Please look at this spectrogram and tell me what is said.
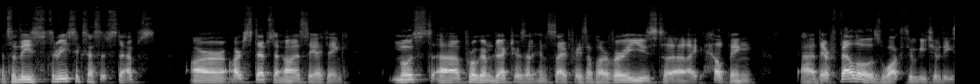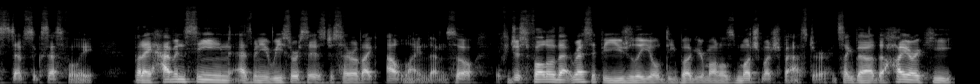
And so these three successive steps are, are steps that honestly I think most uh, program directors at Insight, for example, are very used to like helping uh, their fellows walk through each of these steps successfully. But I haven't seen as many resources to sort of like outline them. So if you just follow that recipe, usually you'll debug your models much, much faster. It's like the, the hierarchy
